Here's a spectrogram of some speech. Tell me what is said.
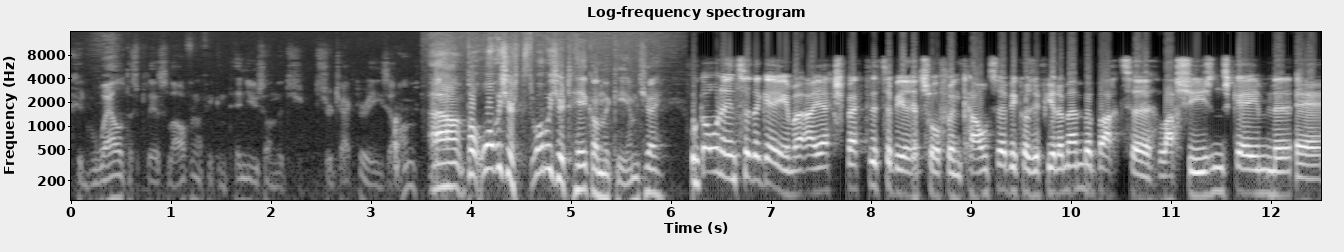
could well displace Lovren if he continues on the trajectory he's on. Uh, but what was your what was your take on the game, Jay? Going into the game, I expected it to be a tough encounter because if you remember back to last season's game, uh,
